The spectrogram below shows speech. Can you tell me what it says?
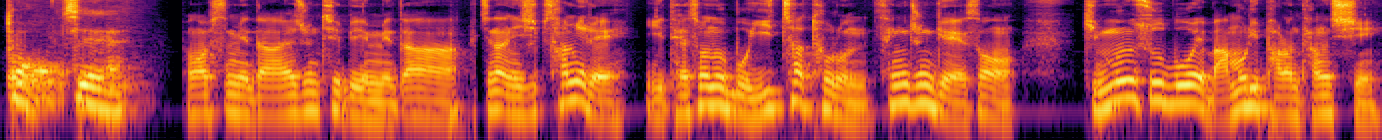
독재 반갑습니다. 해준TV입니다. 지난 23일에 이 대선 후보 2차 토론 생중계에서 김문수 후보의 마무리 발언 당시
